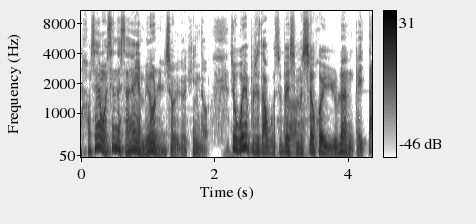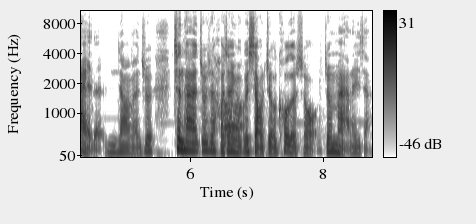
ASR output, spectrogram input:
好像我现在想想也没有人手一个 Kindle，就我也不知道我是被什么社会舆论给带的，你知道吗？就是趁它就是好像有个小折扣的时候就买了一下，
